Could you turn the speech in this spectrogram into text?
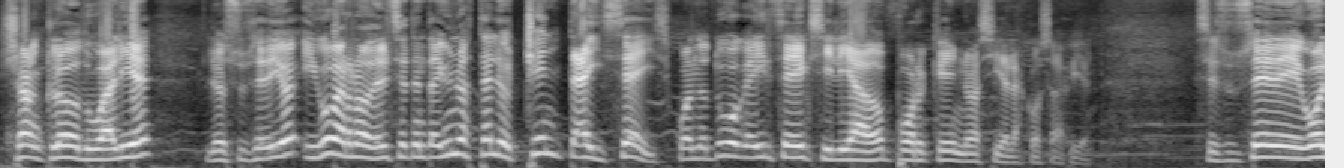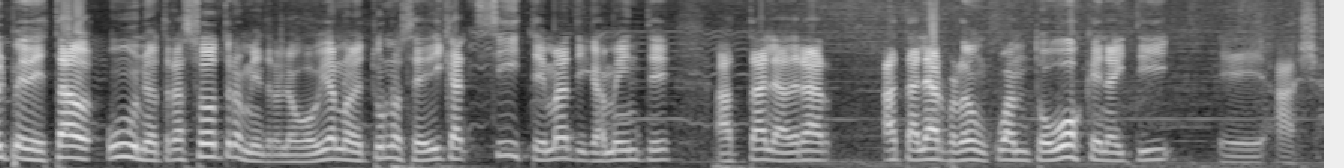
Jean-Claude Duvalier lo sucedió y gobernó del 71 hasta el 86, cuando tuvo que irse exiliado porque no hacía las cosas bien. Se sucede golpe de Estado uno tras otro, mientras los gobiernos de turno se dedican sistemáticamente a taladrar, a talar perdón, cuanto bosque en Haití eh, haya.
